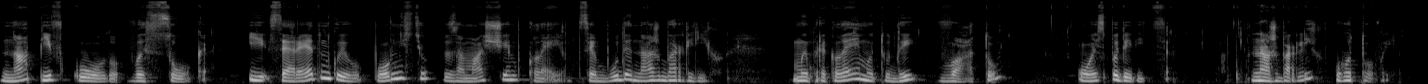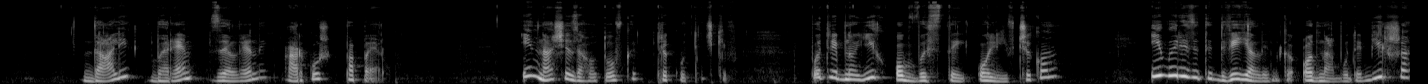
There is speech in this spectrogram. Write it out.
на півколо високе. І серединку його повністю замащуємо клеєм. Це буде наш барліг. Ми приклеїмо туди вату. Ось, подивіться, наш барліг готовий. Далі беремо зелений аркуш паперу. І наші заготовки трикутничків. Потрібно їх обвести олівчиком і вирізати дві ялинки. Одна буде більша,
